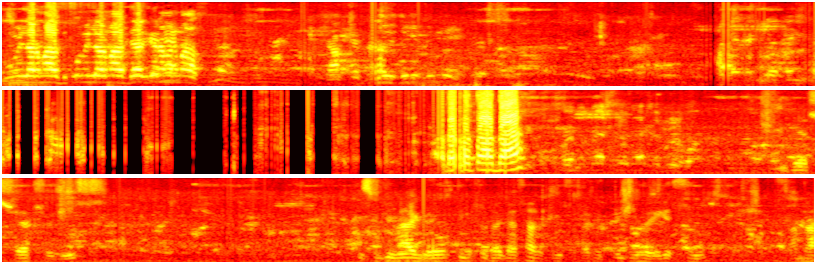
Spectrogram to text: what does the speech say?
কুমিল্লার মাছ কুমিল্লার মাছ দেশ গ্রামের মাছ। আদা কত আদা? দেড়শো, একশো বিশ। কিছুদিন আগেও তিনশো টাকা, সাড়ে তিনশো টাকা কেজি হয়ে গেছিল আদা।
